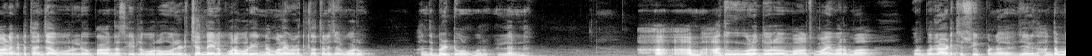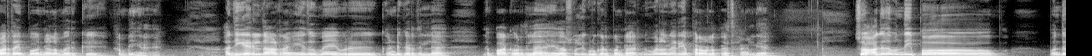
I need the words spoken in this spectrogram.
மானங்கிட்ட தஞ்சாவூரில் இப்போ அந்த சைடில் வரும் இல்லாட்டி சென்னையில் பூரா வரும். என்ன மழை வெள்ளத்தை தெளிச்சா வரும். அந்த பெல்ட் உனக்கு வரும். இல்லை இல்லை. ஆமாம் அது இவ்வளோ தூரம் மோசமாகி வருமா? ஒரு பொருள் அடித்து ஸ்வீப் பண்ணாங்க ஜெயலலிதா. அந்த மாதிரி தான் இப்போ நிலமை இருக்குது அப்படிங்கிறாங்க. அதிகாரிகள் தான் ஆடுறாங்க எதுவுமே இவர் கண்டுக்கிறது இல்லை. பார்க்க வரதில்ல. ஏதோ சொல்லி கொடுக்குறது பண்ணுறாரு இந்த மாதிரிலாம் நிறைய பரவாயில்ல பேசுகிறாங்க இல்லையா? ஸோ அதில் வந்து இப்போ வந்து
